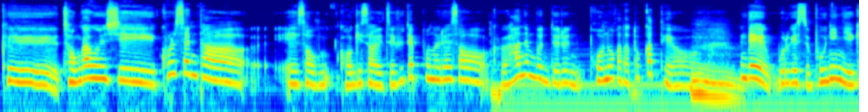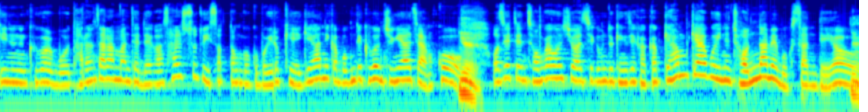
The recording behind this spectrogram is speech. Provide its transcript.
그 정강훈 씨 콜센터에서 거기서 이제 휴대폰을 해서 그 하는 분들은 번호가 다 똑같아요. 음. 근데 모르겠어요. 본인 얘기는 그걸 뭐 다른 사람한테 내가 살 수도 있었던 거고 뭐 이렇게 얘기하니까 뭐 근데 그건 중요하지 않고 예. 어쨌든 정광훈 씨와 지금도 굉장히 가깝게 함께하고 있는 전남의 목사인데요. 예.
